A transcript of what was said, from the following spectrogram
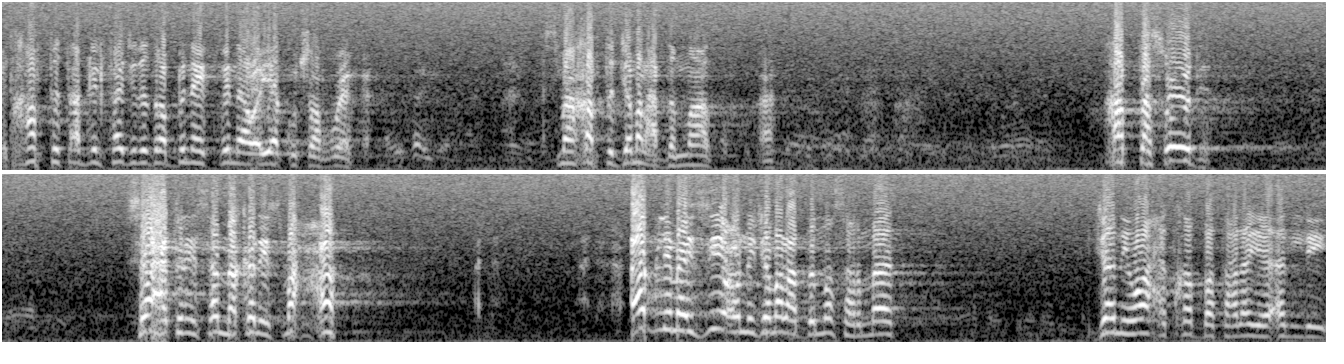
اتخبطت قبل الفجر ربنا يكفينا واياكم شرها اسمها خبطة جمال عبد الناصر ها؟ خبطة سودة. ساعة الإنسان ما كان يسمعها. قبل ما يذيعوا إن جمال عبد الناصر مات جاني واحد خبط عليا قال لي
